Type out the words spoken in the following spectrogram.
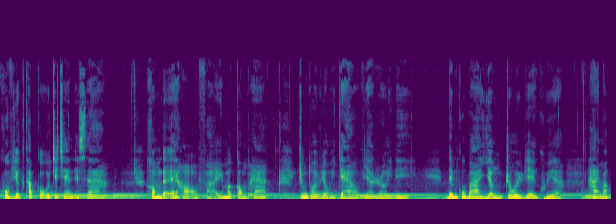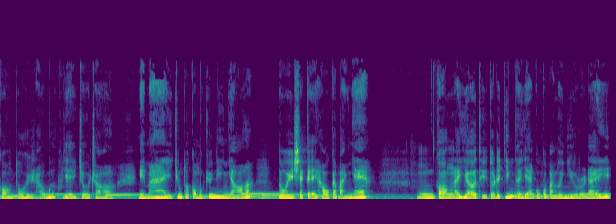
khu vực tháp cổ Chichen Itza. Không để họ phải mất công hát, chúng tôi vội chào và rời đi. Đêm Cuba dần trôi về khuya. Hai má con tôi rảo bước về chỗ trọ. Ngày mai chúng tôi còn một chuyến đi nhỏ. Tôi sẽ kể hầu các bạn nhé. Ừ, còn nãy giờ thì tôi đã chiếm thời gian của các bạn hơi nhiều rồi đấy.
